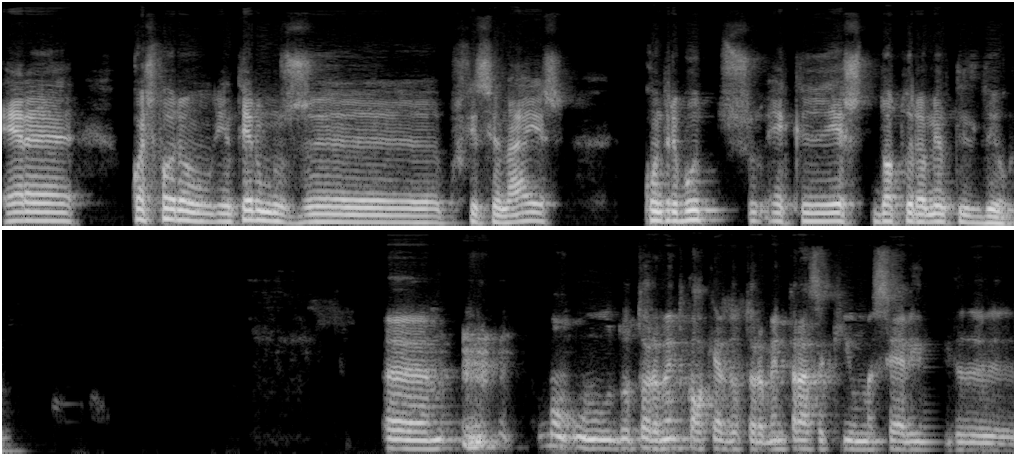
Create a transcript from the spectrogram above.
era quais foram, em termos uh, profissionais, contributos é que este doutoramento lhe deu? Uh, bom, o doutoramento, qualquer doutoramento, traz aqui uma série de,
